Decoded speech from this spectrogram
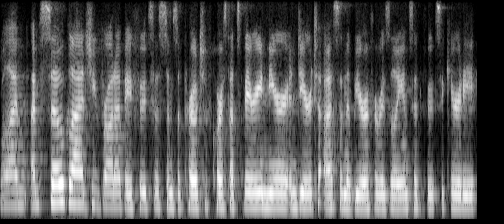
Well, I'm I'm so glad you brought up a food systems approach. Of course, that's very near and dear to us in the Bureau for Resilience and Food Security.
